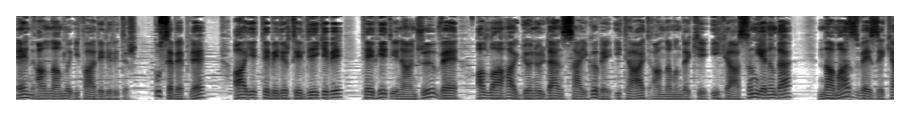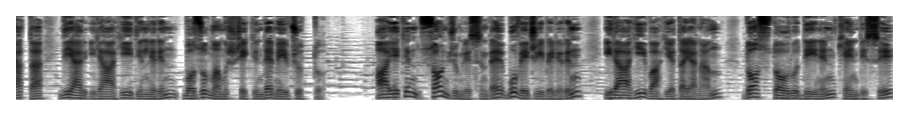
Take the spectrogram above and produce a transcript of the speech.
en anlamlı ifadeleridir. Bu sebeple ayette belirtildiği gibi tevhid inancı ve Allah'a gönülden saygı ve itaat anlamındaki ihlasın yanında namaz ve zekat da diğer ilahi dinlerin bozulmamış şeklinde mevcuttu. Ayetin son cümlesinde bu vecibelerin ilahi vahye dayanan, dost doğru dinin kendisi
